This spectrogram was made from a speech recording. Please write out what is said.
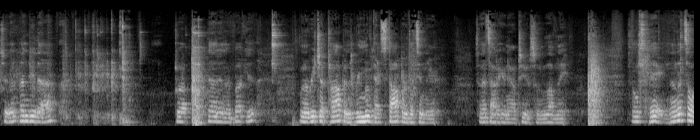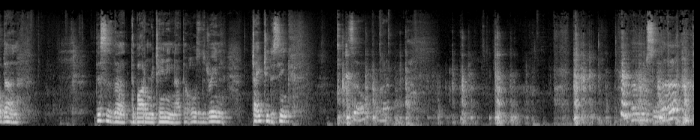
So we're going to undo that. Drop that in our bucket. I'm going to reach up top and remove that stopper that's in there. So that's out of here now too, so lovely. Okay, now that's all done. This is the, the bottom retaining nut that holds the drain tight to the sink. So, loosen that.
